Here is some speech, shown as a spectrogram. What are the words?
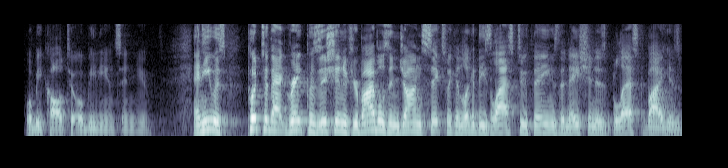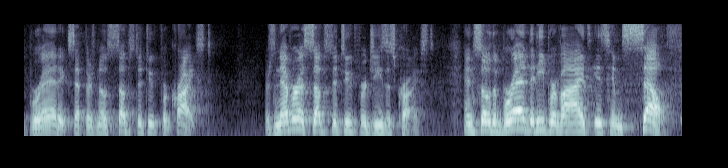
will be called to obedience in you. And he was put to that great position. If your Bible's in John 6, we can look at these last two things. The nation is blessed by his bread, except there's no substitute for Christ. There's never a substitute for Jesus Christ. And so the bread that he provides is himself.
